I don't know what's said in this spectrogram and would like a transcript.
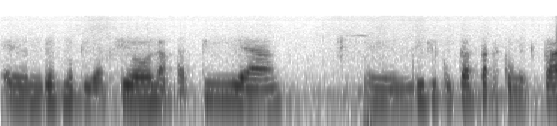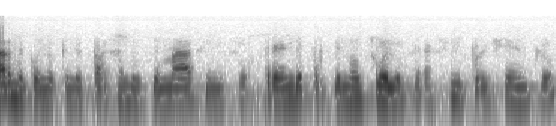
eh, desmotivación, apatía, eh, dificultad para conectarme con lo que le pasa a los demás y me sorprende porque no suelo ser así, por ejemplo,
